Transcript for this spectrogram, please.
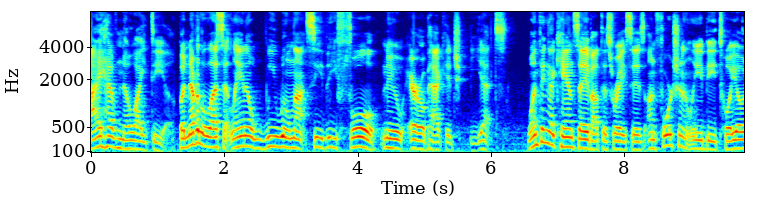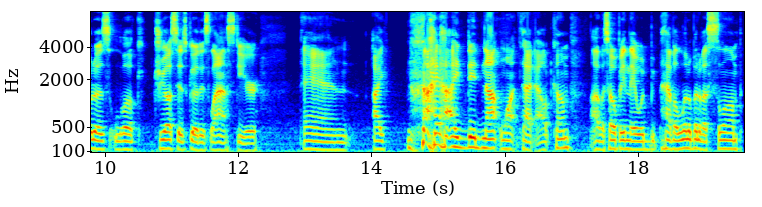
I have no idea. But nevertheless, Atlanta, we will not see the full new aero package yet. One thing I can say about this race is unfortunately the Toyotas look just as good as last year, and I I, I did not want that outcome. I was hoping they would have a little bit of a slump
